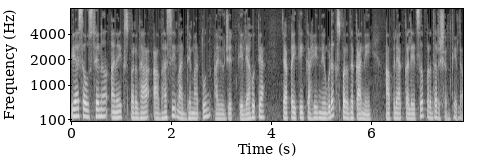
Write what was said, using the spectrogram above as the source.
या संस्थेनं अनेक स्पर्धा आभासी माध्यमातून आयोजित केल्या होत्या. त्यापैकी काही निवडक स्पर्धकांनी आपल्या कलेचं प्रदर्शन केलं.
